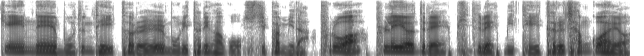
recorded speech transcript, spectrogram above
게임 내의 모든 데이터를 모니터링하고 수집합니다. 프로와 플레이어들의 피드백 및 데이터를 참고하여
